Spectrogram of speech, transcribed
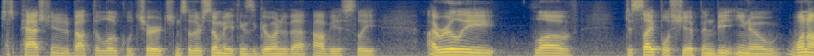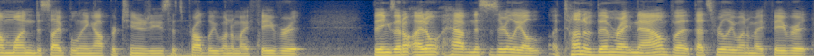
just passionate about the local church, and so there's so many things that go into that. Obviously, I really love discipleship and be you know one-on-one discipling opportunities. That's mm-hmm. probably one of my favorite things. I don't I don't have necessarily a, a, ton of them right now, but that's really one of my favorite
